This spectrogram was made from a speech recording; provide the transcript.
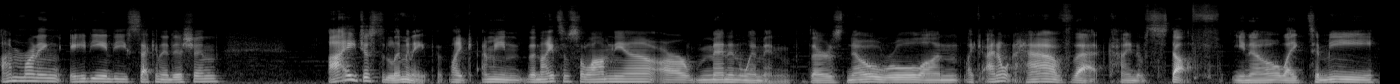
I'm running AD&D Second Edition. I just eliminate. Like, I mean, the Knights of Solamnia are men and women. There's no rule on, like, I don't have that kind of stuff, you know? Like, to me,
